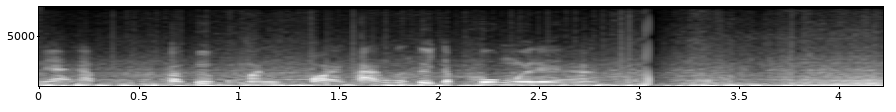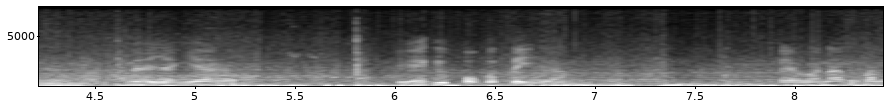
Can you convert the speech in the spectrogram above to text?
เนี่ยครับก็คือมันปล่อยครั้งก็คือจะพุ่งไปเลยนะเนี่ยอย่างเงี้ยครับอย่างเงี้ยคือปกตินะครับแต่วันนั้นมัน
